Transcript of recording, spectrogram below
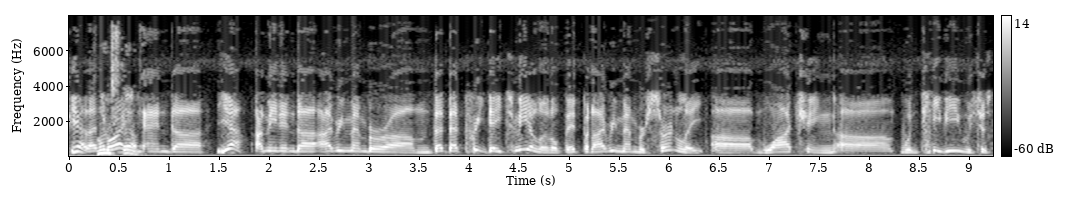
Yeah, that's Fun right. stuff. And uh, yeah, I mean, and uh, I remember um, that that predates me a little bit, but I remember certainly um, watching uh, when TV was just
